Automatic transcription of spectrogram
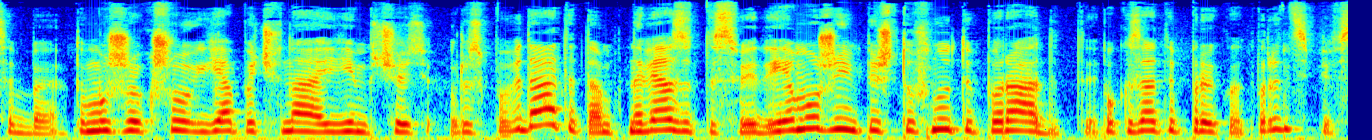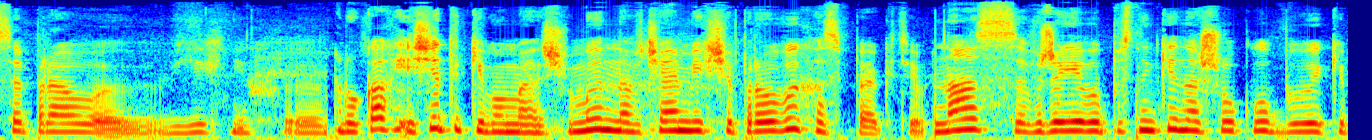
себе. Тому що якщо я починаю їм щось розповідати, там нав'язувати свої я можу їм підштовхнути, порадити, показати приклад. В принципі, все право в їхніх е, руках. І ще такий момент, що ми навчаємо їх ще правових аспектів. У нас вже є випускники нашого клубу, які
